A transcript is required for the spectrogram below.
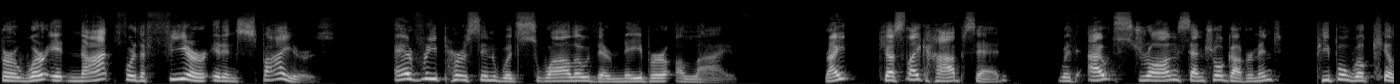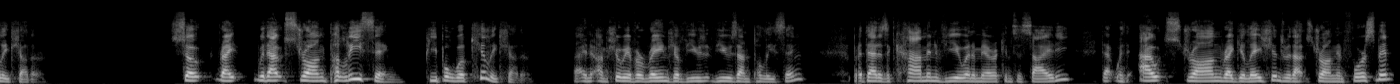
For were it not for the fear it inspires, every person would swallow their neighbor alive. Right? Just like Hobbes said, without strong central government, people will kill each other. So, right, without strong policing, people will kill each other. And I'm sure we have a range of views, views on policing but that is a common view in American society that without strong regulations, without strong enforcement,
